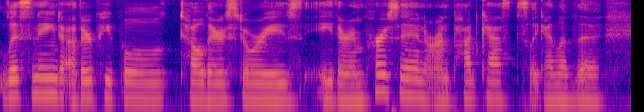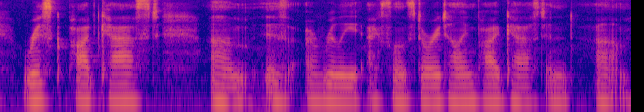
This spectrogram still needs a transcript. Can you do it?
listening to other people tell their stories either in person or on podcasts like i love the risk podcast um, is a really excellent storytelling podcast and um,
